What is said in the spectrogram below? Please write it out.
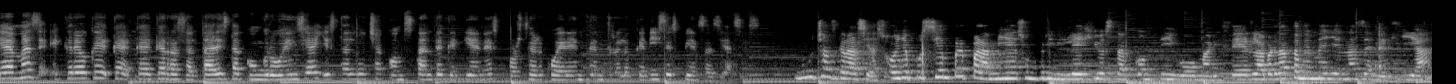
Y además eh, creo que, hay que resaltar esta congruencia y esta lucha constante que tienes por ser coherente entre lo que dices, piensas y haces. Muchas gracias. Oye, pues siempre para mí es un privilegio estar contigo, Marifer. La verdad también me llenas de energía.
